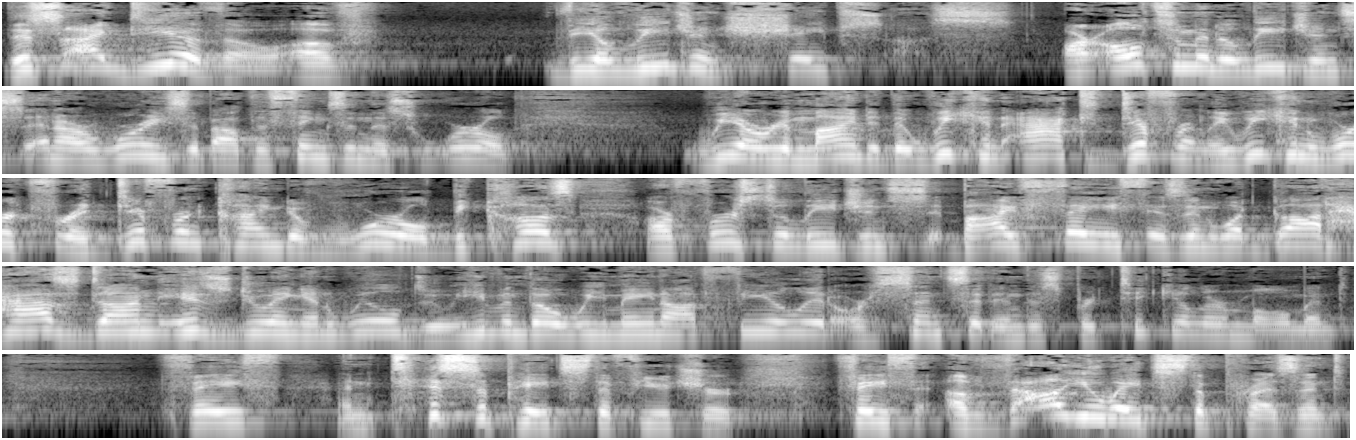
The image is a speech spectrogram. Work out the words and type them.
this idea, though, of the allegiance shapes us. Our ultimate allegiance and our worries about the things in this world we are reminded that we can act differently. We can work for a different kind of world because our first allegiance by faith is in what God has done, is doing, and will do, even though we may not feel it or sense it in this particular moment. Faith anticipates the future, faith evaluates the present,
